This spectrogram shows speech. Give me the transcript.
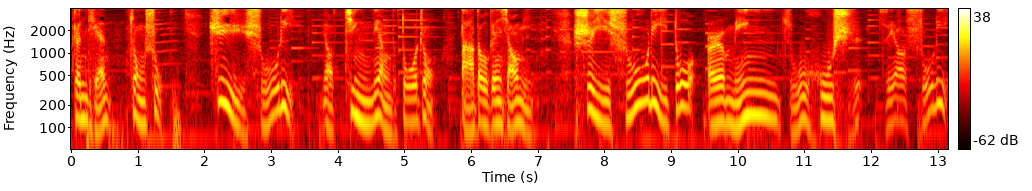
耕田种树，聚熟力要尽量的多种大豆跟小米，是以熟力多而民足乎食。只要熟力、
